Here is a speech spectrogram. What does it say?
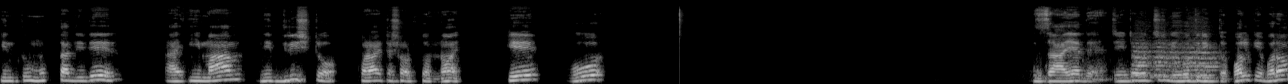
কিন্তু মুক্তাদিদের ইমাম নির্দিষ্ট করা এটা শর্ত নয়। কে? ও জায়েদ है যেটা হচ্ছে কি অতিরিক্ত। বলকে বরং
